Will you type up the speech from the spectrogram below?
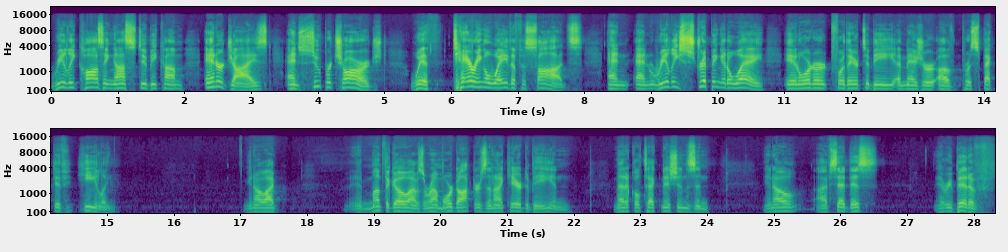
really causing us to become energized and supercharged with tearing away the facades and, and really stripping it away in order for there to be a measure of prospective healing. You know, I, a month ago, I was around more doctors than I cared to be, and medical technicians, and you know, I've said this every bit of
